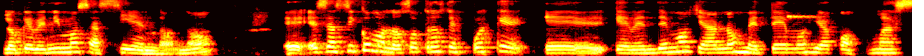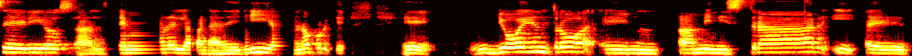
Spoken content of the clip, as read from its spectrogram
lo que venimos haciendo, ¿no? es así como nosotros después que, que, vendemos ya nos metemos ya con, más serios al tema de la panadería, ¿no? Porque yo entro a administrar y, eh,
